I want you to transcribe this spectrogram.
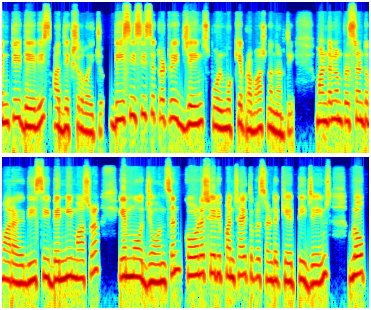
M T Davis അധ്യക്ഷത വഹിച്ചു. D C C secretary James Paul മുഖ്യപ്രഭാഷണം നടത്തി. മണ്ഡലം പ്രസിഡന്റുമാരായ D C Benny master M O Johnson Kodassery panchayat president K T James block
